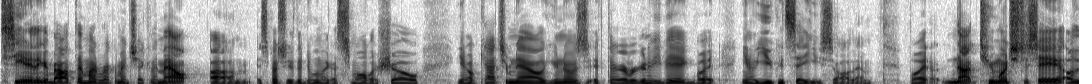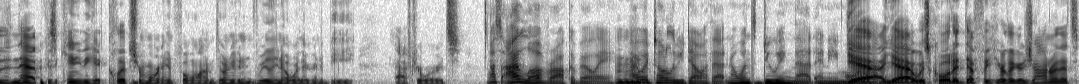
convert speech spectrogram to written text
see anything about them, I'd recommend checking them out. Um, especially if they're doing like a smaller show. You know, catch them now. Who knows if they're ever going to be big? But you know, you could say you saw them. But not too much to say other than that because I can't even get clips or more info on them. Don't even really know where they're going to be afterwards. I love rockabilly. Mm-hmm. I would totally be down with that. No one's doing that anymore. Yeah, yeah. It was cool to definitely hear like a genre that's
